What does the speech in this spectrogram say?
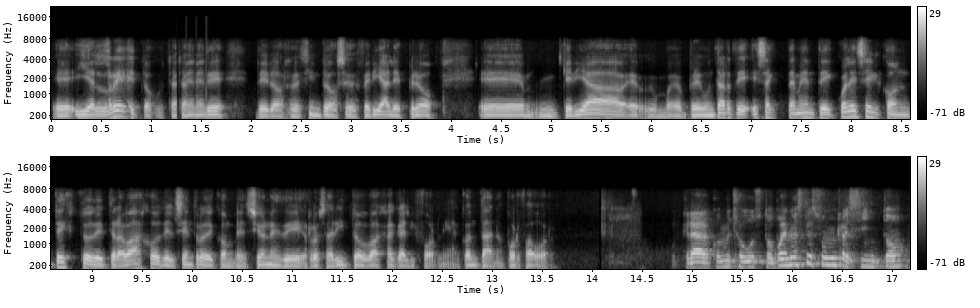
Eh, y el reto justamente de los recintos feriales. Pero quería preguntarte exactamente cuál es el contexto de trabajo del Centro de Convenciones de Rosarito, Baja California. Contanos, por favor. Claro, con mucho gusto. Bueno, este es un recinto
